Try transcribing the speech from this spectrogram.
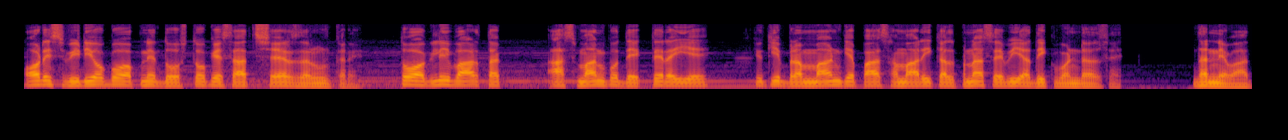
और इस वीडियो को अपने दोस्तों के साथ शेयर ज़रूर करें। तो अगली बार तक आसमान को देखते रहिए। क्योंकि ब्रह्मांड के पास हमारी कल्पना से भी अधिक वंडर्स हैं। धन्यवाद।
